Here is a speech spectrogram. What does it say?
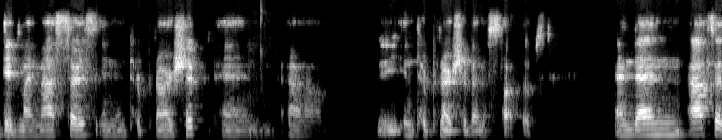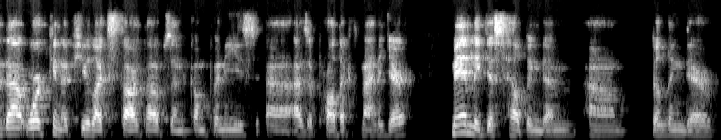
did my master's in entrepreneurship and uh, entrepreneurship and startups. And then after that, worked in a few like startups and companies uh, as a product manager, mainly just helping them um, building their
